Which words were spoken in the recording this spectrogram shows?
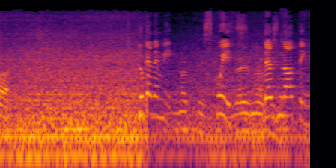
But Look at the meat. Nothing. Squeeze. There is nothing. There's nothing.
